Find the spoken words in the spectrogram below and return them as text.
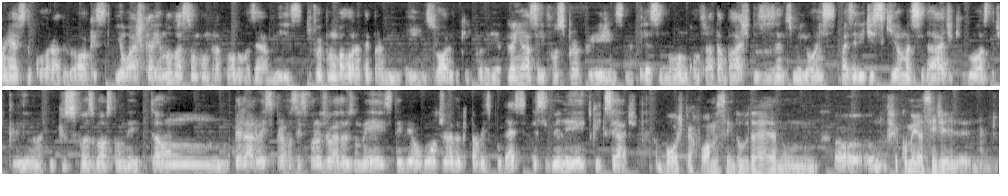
conhece do Colorado Rockies. E eu acho que a renovação contratual do José Ramirez, que foi por um valor até para mim bem irrisório do que ele poderia ganhar se ele fosse para free agents, né? Ele assinou um contrato abaixo dos 200 milhões, mas ele disse que ama a cidade, que gosta de Cleveland e que os fãs gostam dele. Então, Bernardo, esse para vocês foram os jogadores do mês? Teve algum outro jogador que talvez pudesse ter sido eleito? O que, que você acha? Boas performances, sem dúvida. É, não, eu, eu fico meio assim de, de,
